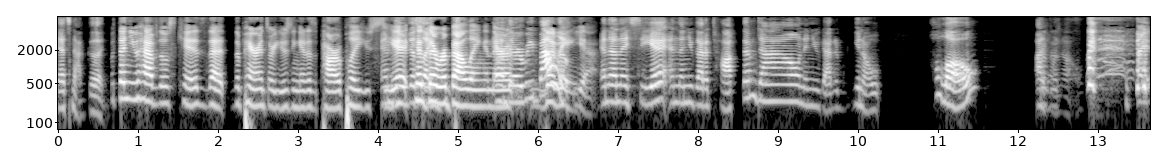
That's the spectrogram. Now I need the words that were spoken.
that's not good But then you have those kids that the parents are using it as a power play. You see it because like- they're rebelling and they're and they're rebelling Yeah. and then I see it and then you got to talk them down and you got to you know hello i don't know I,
